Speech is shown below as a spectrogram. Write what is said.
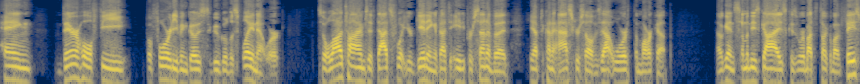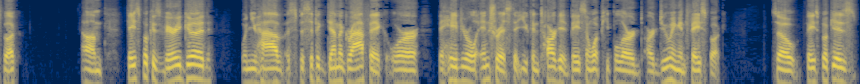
paying their whole fee before it even goes to Google Display Network. So a lot of times if that's what you're getting, if that's 80% of it, you have to kind of ask yourself, is that worth the markup? Now, again, some of these guys, because we're about to talk about Facebook, um, Facebook is very good when you have a specific demographic or behavioral interest that you can target based on what people are, are doing in Facebook. So Facebook is,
